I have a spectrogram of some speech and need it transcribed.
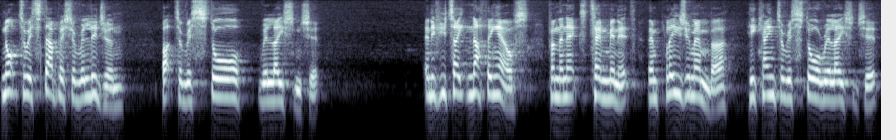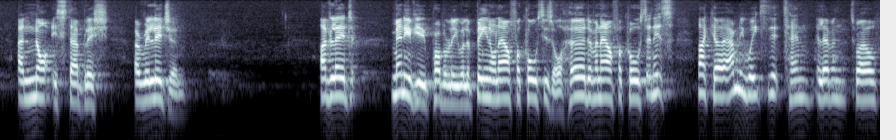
not to establish a religion, but to restore relationship. And if you take nothing else from the next 10 minutes, then please remember he came to restore relationship and not establish a religion. I've led, many of you probably will have been on alpha courses or heard of an alpha course, and it's like, uh, how many weeks is it? 10, 11, 12?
